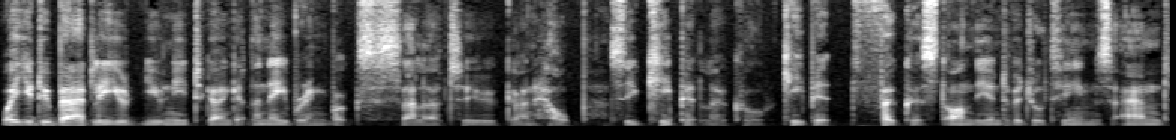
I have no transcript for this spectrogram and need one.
where you do badly, you, you need to go and get the neighboring bookseller to go and help. So you keep it local, keep it focused on the individual teams. And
